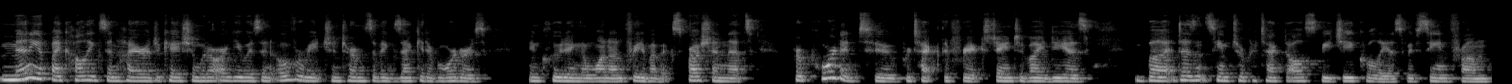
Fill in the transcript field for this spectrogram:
many of my colleagues in higher education would argue is an overreach in terms of executive orders, including the one on freedom of expression that's purported to protect the free exchange of ideas, but doesn't seem to protect all speech equally, as we've seen from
